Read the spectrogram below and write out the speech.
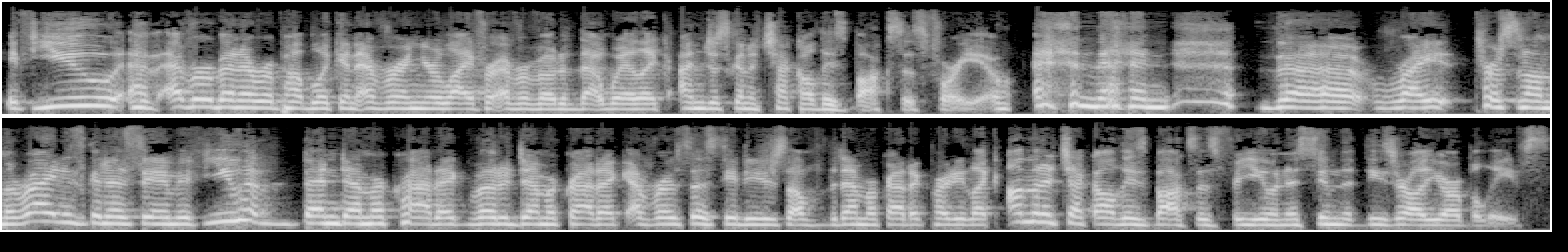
if you have ever been a Republican ever in your life or ever voted that way, like I'm just going to check all these boxes for you. And then the right person on the right is going to assume if you have been Democratic, voted Democratic, ever associated yourself with the Democratic Party, like I'm going to check all these boxes for you and assume that these are all your beliefs.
